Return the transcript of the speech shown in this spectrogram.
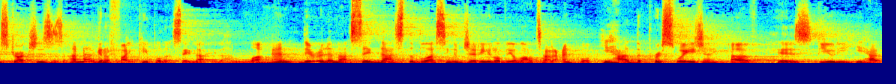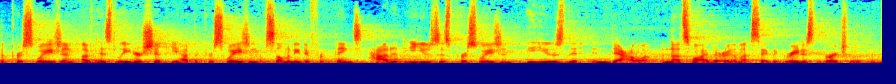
instructions. He says, I'm not going to fight people that say la ilaha illallah. And the ulama say that's the blessing of Jarir radiallahu ta'ala anhu. He had the persuasion of his beauty. He had the persuasion of his leadership. He had the persuasion of so many different things. How did he use his persuasion? He used it in da'wah. And that's why the ulama say the greatest virtue of him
